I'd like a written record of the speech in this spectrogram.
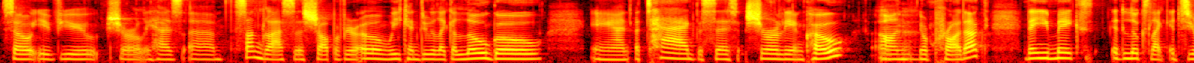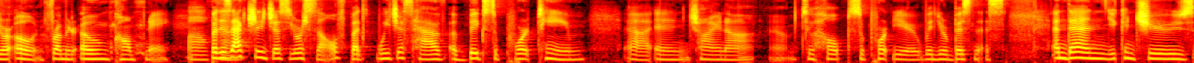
So if you Shirley has a sunglasses shop of your own, we can do like a logo and a tag that says Shirley and Co on okay. your product. Then you make it looks like it's your own from your own company. Okay. But it's actually just yourself. But we just have a big support team uh, in China um, to help support you with your business. And then you can choose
